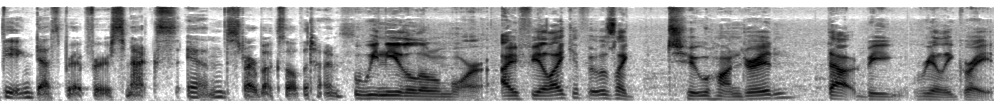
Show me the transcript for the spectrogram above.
being desperate for snacks and Starbucks all the time. We need a little more. I feel like if it was like 200, that would be really great.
